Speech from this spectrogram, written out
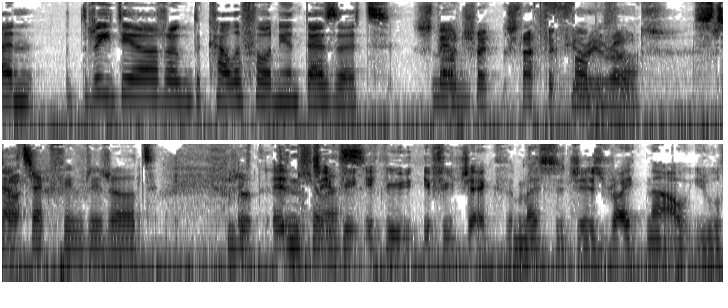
yn reidio rownd the Californian desert Star Trek, Star Trek Fury Road Star, Trek Fury Road if, you, if, you, if you check the messages right now you'll,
